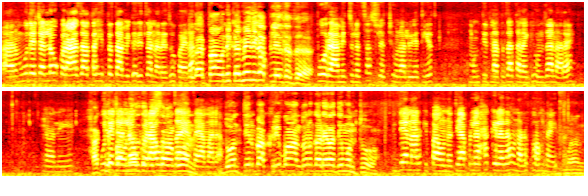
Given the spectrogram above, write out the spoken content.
आणि उद्याच्या लवकर आज आता इथंच आम्ही घरी जाणार आहे झोपायला. काय पाहुणे कमी आहे का आपल्याला त्याचं. पोरं आम्ही चुलत सासूच्यात ठेवून आलो येत येत मग तिथनं आता जाताना घेऊन जाणार आहे. आणि हाके उद्याच्या पाहुण्याला लवकर आवरून आहे आम्हाला. दोन तीन भाकरी बांधून गाड्याला दे म्हणतो. देणार की पाहुणं ते आपल्या हाकेला धावणार पाहुणा इथं मग?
